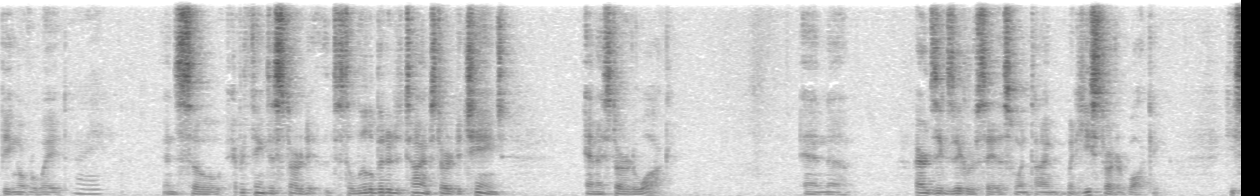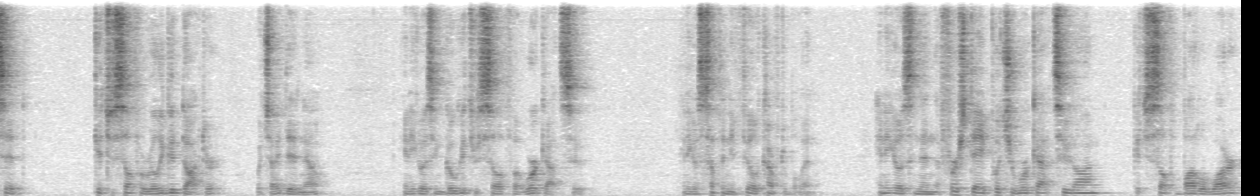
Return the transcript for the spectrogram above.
being overweight. Right. And so everything just started, just a little bit at a time, started to change and I started to walk. And uh, I heard Zig Ziglar say this one time when he started walking. He said, Get yourself a really good doctor, which I did now. And he goes, And go get yourself a workout suit. And he goes, Something you feel comfortable in. And he goes, And then the first day, put your workout suit on, get yourself a bottle of water.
